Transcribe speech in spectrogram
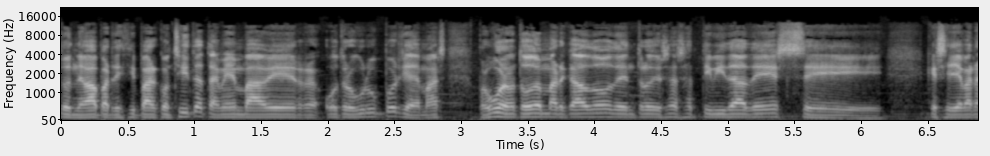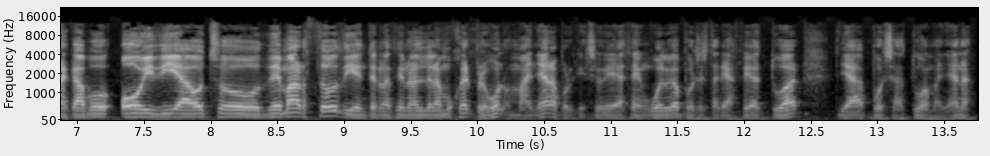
donde va a participar Conchita. También va a haber otros grupos y además, pues bueno, todo enmarcado dentro de esas actividades eh, que se llevan a cabo hoy, día 8 de marzo, Día Internacional de la Mujer. Pero bueno, mañana, porque si hoy hacen huelga, pues estaría feo actuar, ya pues actúa mañana.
